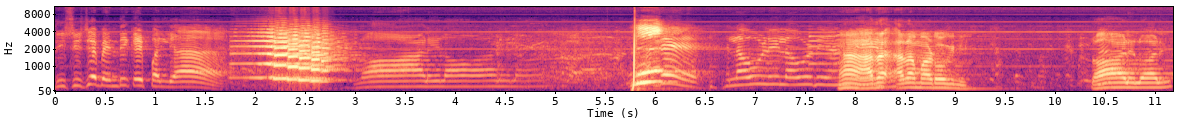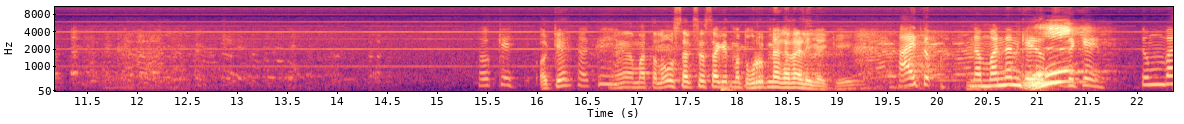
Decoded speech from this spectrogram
ದಿಸ್ ಇಸ್ ಎ ಬೆಂಡಿಕಾಯಿ ಪಲ್ಯ. ಲಾಳಿ ಲಾಳಿ ಲಾಳಿ. ಲೌಳಿ ಹಾ ಅದ ಅದ ಮಾಡೋಗಿ ನೀ. ಲಾಳಿ ಲಾಳಿ. ಓಕೆ ಓಕೆ ಓಕೆ ಮತ್ತೆ ಲವ್ ಸಕ್ಸಸ್ ಆಗೈತೆ ಮತ್ತೆ ಹುರುಪ್ನ್ಯಾಗ ಅದಾಳ ಈಗ ಆಕಿ. ಆಯ್ತು. ನಮ್ಮ ಅಣ್ಣನ್ ಕೇಳೋದಕ್ಕೆ ತುಂಬಾ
